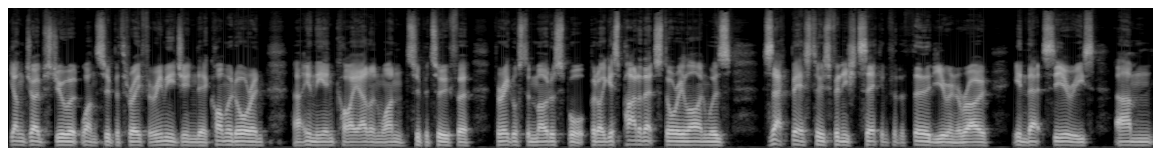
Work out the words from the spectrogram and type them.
Young Jobe Stewart won Super Three for Image in their Commodore, and uh, in the end, Kai Allen won Super Two for for Eggleston Motorsport. But I guess part of that storyline was Zak Best, who's finished second for the third year in a row in that series. Um,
